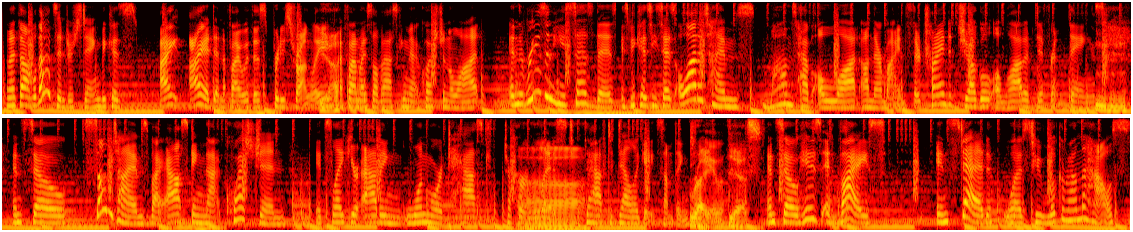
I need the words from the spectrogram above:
And I thought, well, that's interesting because I, I identify with this pretty strongly. Yeah. I find myself asking that question a lot. And the reason he says this is because he says a lot of times moms have a lot on their minds. They're trying to juggle a lot of different things. And so sometimes by asking that question, it's like you're adding one more task to her Ah. list to have to delegate something to Right. you. Yes. And so his advice instead was to look around the house,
